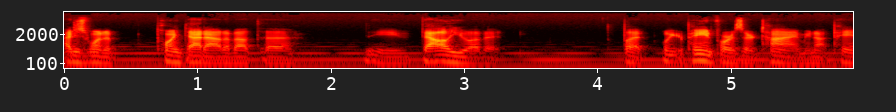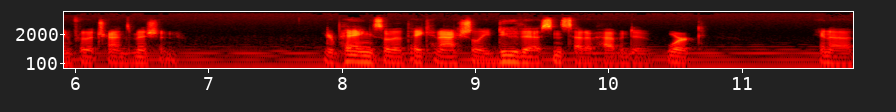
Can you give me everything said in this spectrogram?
I just want to point that out about the, the value of it. But what you're paying for is their time. You're not paying for the transmission. You're paying so that they can actually do this instead of having to work in a,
